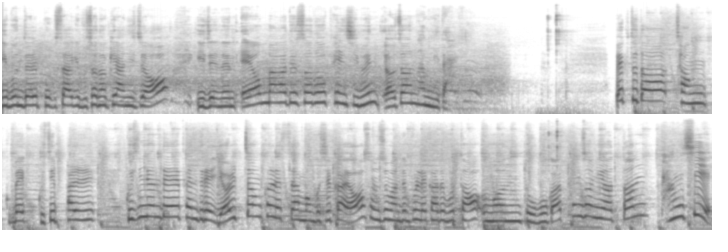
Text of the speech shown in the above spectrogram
이분들 복사하기 붙여넣기 아니죠. 이제는 애엄마가 됐어도 팬심은 여전합니다. 백투더 1998, 90년대 팬들의 열정 클래스 한번 보실까요? 선수 만든 플래카드부터 응원 도구가 통성이었던 당시.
